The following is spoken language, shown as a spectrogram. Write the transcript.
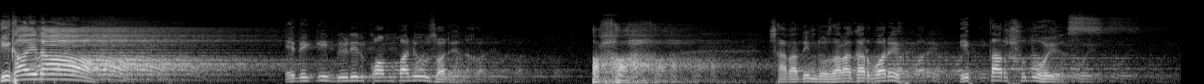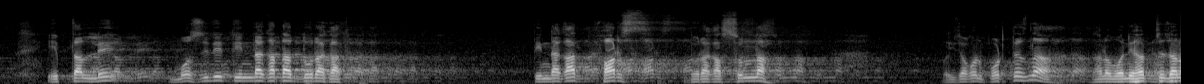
কি খায় না? এদিকে বিড়ির কোম্পানিও চলে না। আহা। সারাদিন রোজা রাখার পরে ইফতার শুধু হয়েছে ইফতার লে মসজিদে তিন ডাকাত আর দু ডাকাত তিন ডাকাত ফর্স দু ডাকাত সুন্না ওই যখন পড়তেস না যেন মনে হচ্ছে যেন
